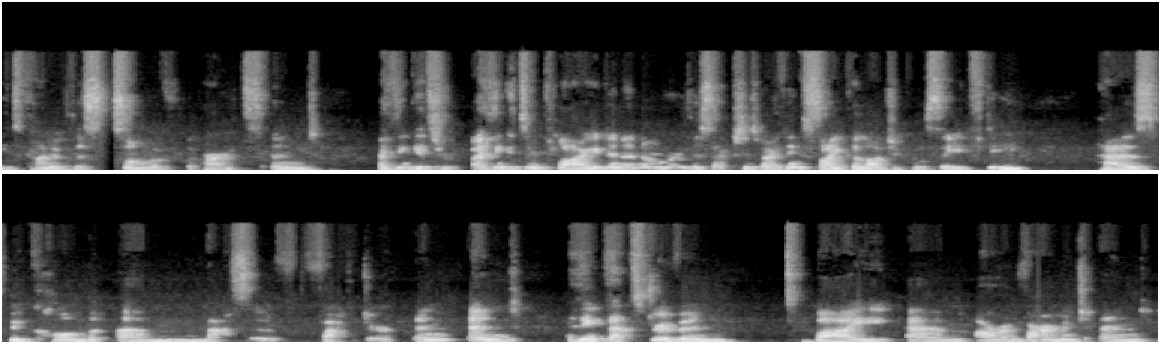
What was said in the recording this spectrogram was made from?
It's kind of the sum of the parts, and I think it's I think it's implied in a number of the sections. But I think psychological safety has become a massive factor, and and I think that's driven by um, our environment and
